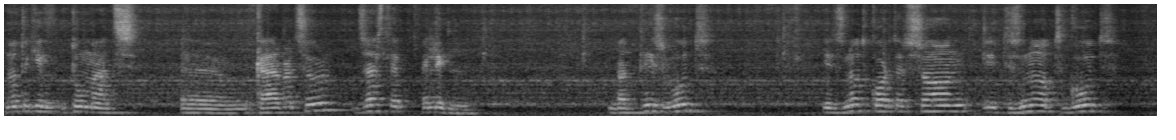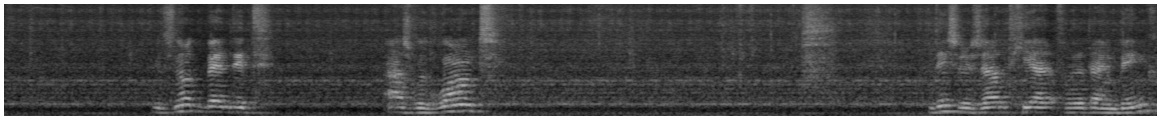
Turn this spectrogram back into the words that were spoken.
not to give too much um, curvature, just a, a little. But this wood is not quarter sawn, it is not good, it's not bended as we want. This result here for the time being.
